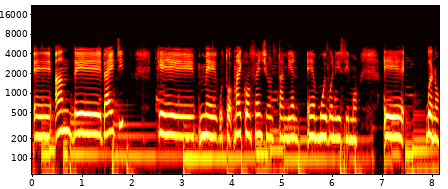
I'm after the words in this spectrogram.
eh, and the Baited, que me gustó. My Confessions también es muy buenísimo. bueno,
